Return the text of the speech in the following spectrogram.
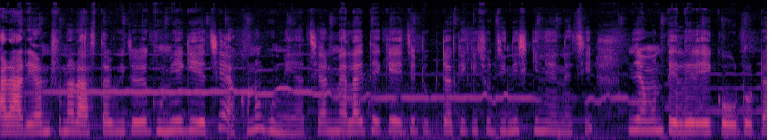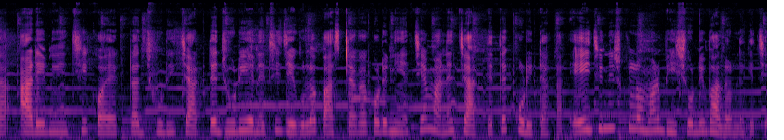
আর আরিয়ান সোনা রাস্তার ভিতরে ঘুমিয়ে গিয়েছে এখনও ঘুমিয়ে আছে। আর মেলায় থেকে এই যে টুকিটাকি কিছু জিনিস কিনে এনেছি, যেমন তেলের এই কৌটোটা। আর এনেছি কয়েকটা ঝুড়ি, চারটে ঝুড়ি এনেছি, যেগুলো পাঁচ টাকা করে নিয়েছে মানে চারটেতে কুড়ি টাকা। এই জিনিসগুলো আমার ভীষণই ভালো লেগেছে।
